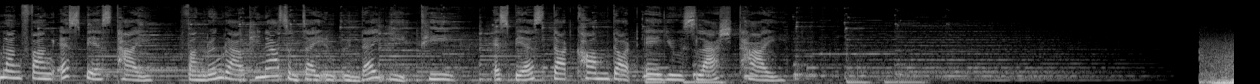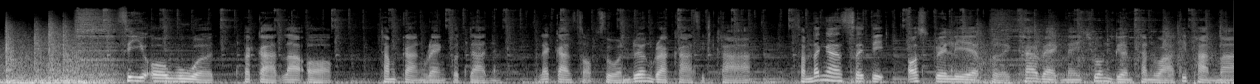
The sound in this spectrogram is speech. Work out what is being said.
ำลังฟัง SBS ไทย ฟังเรื่องราวที่น่าสนใจอื่น ๆ ได้อีกที่ sbs.com.au thai CEO w o o r d ประกาศลาออกทำกลางแรงกดดัน และการสอบสวนเรื่องราคาสินค้า สำนักงงานสถิติออสเตรเลียเผยค่าแรงในช่วงเดือนธันวาที่ผ่านมา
